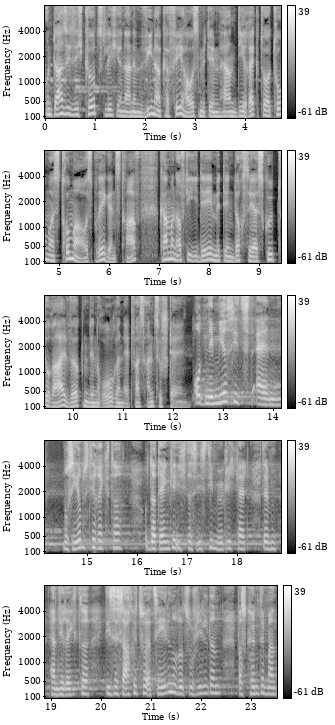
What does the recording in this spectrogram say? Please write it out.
Und da sie sich kürzlich in einem Wiener Kaffeehaus mit dem Herrn Direktor Thomas Trummer aus Bregenz traf, kam man auf die Idee, mit den doch sehr skulptural wirkenden Rohren etwas anzustellen. Und neben mir sitzt ein Museumsdirektor, und da denke ich, das ist die Möglichkeit, dem Herrn Direktor diese Sache zu erzählen oder zu schildern. Was könnte man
